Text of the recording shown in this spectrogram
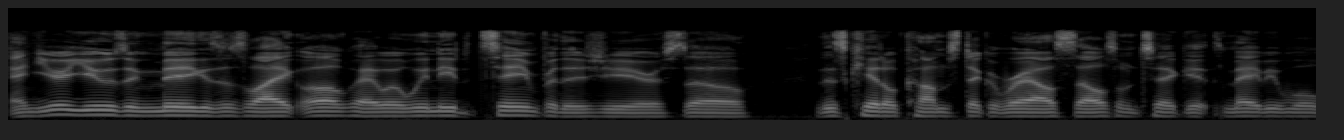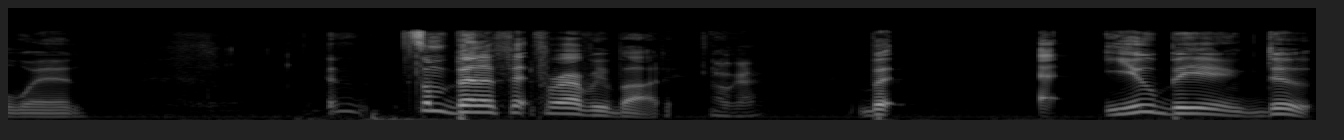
And you're using me because it's like, okay, well, we need a team for this year, so this kid will come stick around, sell some tickets, maybe we'll win. And some benefit for everybody. Okay. But uh, you being Duke,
